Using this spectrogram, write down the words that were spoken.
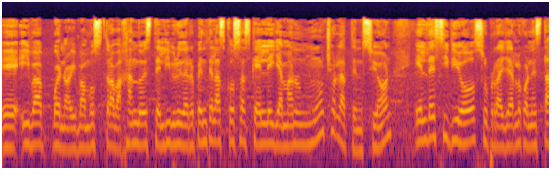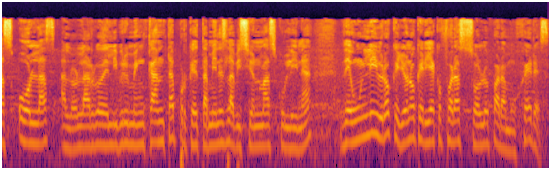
eh, iba, bueno, íbamos trabajando este libro y de repente las cosas que a él le llamaron mucho la atención, él decidió subrayarlo con estas olas a lo largo del libro y me encanta porque también es la visión masculina de un libro que yo no quería que fuera solo para mujeres.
